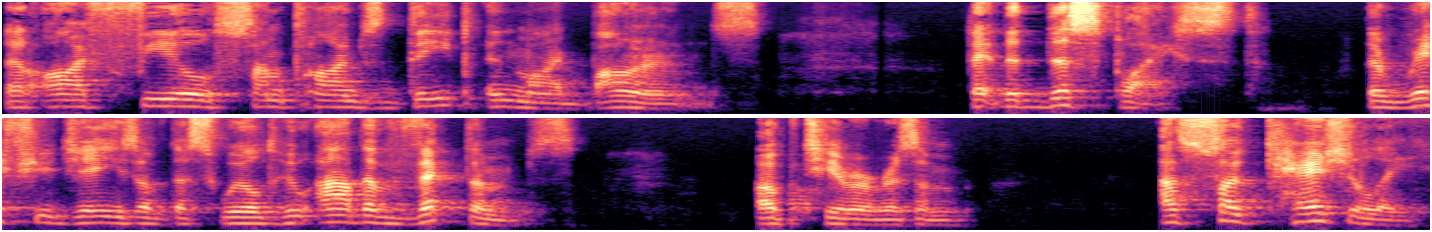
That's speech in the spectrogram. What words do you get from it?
that I feel sometimes deep in my bones, that the displaced, the refugees of this world who are the victims of terrorism are so casually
